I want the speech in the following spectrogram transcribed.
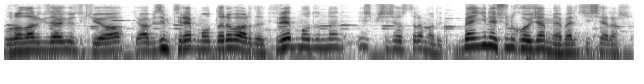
Buralar güzel gözüküyor. Ya bizim trap modları vardı. Trap modundan hiçbir şey çalıştıramadık. Ben yine şunu koyacağım ya. Belki işe yarar.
